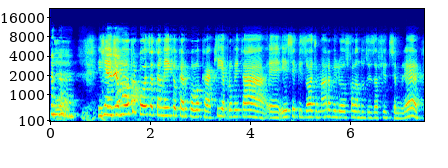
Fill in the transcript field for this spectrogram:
É. E, gente, uma outra coisa também que eu quero colocar aqui, aproveitar é, esse episódio maravilhoso falando do desafio de ser mulher,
